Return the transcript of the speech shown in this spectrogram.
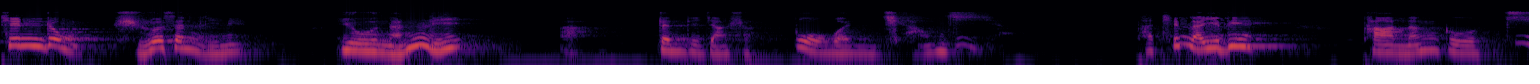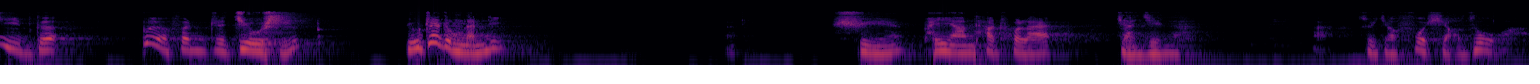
听众学生里面有能力啊，真的讲是博闻强记呀。他听了一遍，他能够记得百分之九十，有这种能力，选培养他出来讲经啊，啊，所以叫副小作啊。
